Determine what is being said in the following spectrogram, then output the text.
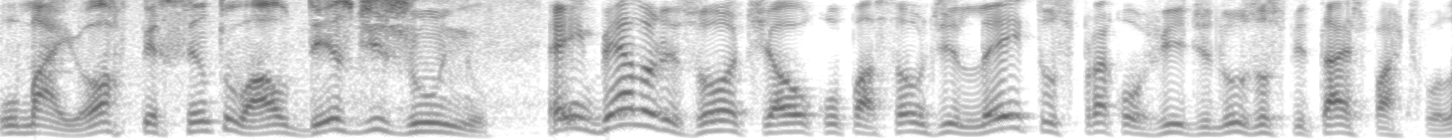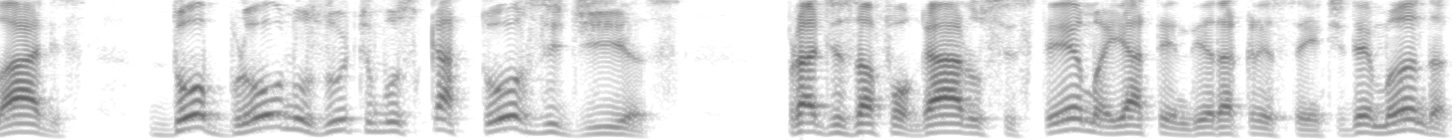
o maior percentual desde junho. Em Belo Horizonte, a ocupação de leitos para Covid nos hospitais particulares dobrou nos últimos 14 dias. Para desafogar o sistema e atender a crescente demanda,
